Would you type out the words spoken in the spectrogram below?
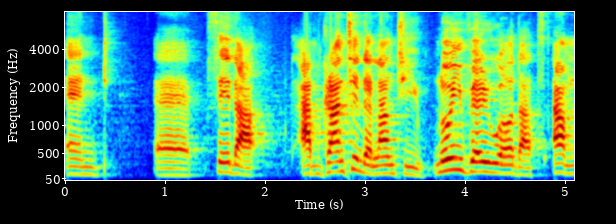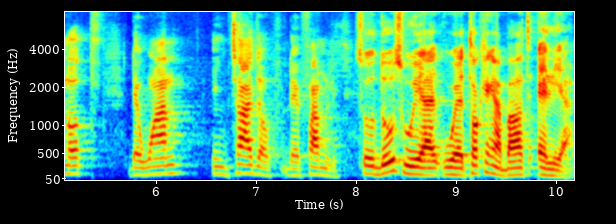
and uh, say that I'm granting the land to you, knowing very well that I'm not the one in charge of the family. So those we, are, were talking about earlier,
